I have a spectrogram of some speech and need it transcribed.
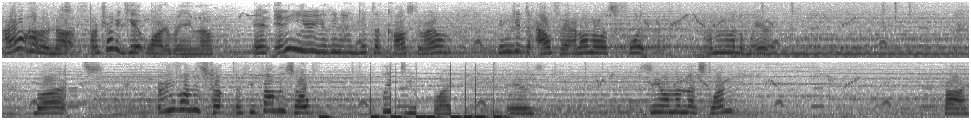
I don't have enough. I'm trying to get water breathing though. And in here you can get the costume. I don't. You can get the outfit. I don't know what's for though. I don't know how to wear it. But if you found this, if you found this helpful, please give me a like and see you on the next one. Bye.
